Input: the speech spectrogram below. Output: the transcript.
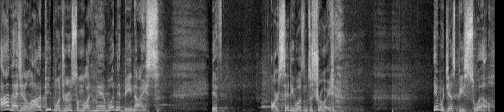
I imagine a lot of people in Jerusalem were like, man, wouldn't it be nice if our city wasn't destroyed? it would just be swell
